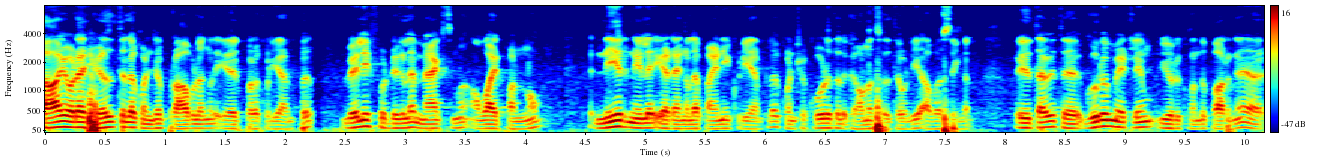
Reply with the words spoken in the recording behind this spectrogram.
தாயோட ஹெல்த்தில் கொஞ்சம் ப்ராப்ளங்கள் ஏற்படக்கூடிய அமைப்பு. வெளி ஃபுட்டுகளை மேக்ஸிமம் அவாய்ட் பண்ணணும். நீர்நிலை இடங்களை பயணிக்கூடிய அமைப்பில் கொஞ்சம் கூடுதல் கவனம் செலுத்த வேண்டிய அவசியங்கள். இது தவிர்த்து குருமேட்லேயும் இவருக்கு வந்து பாருங்கள்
